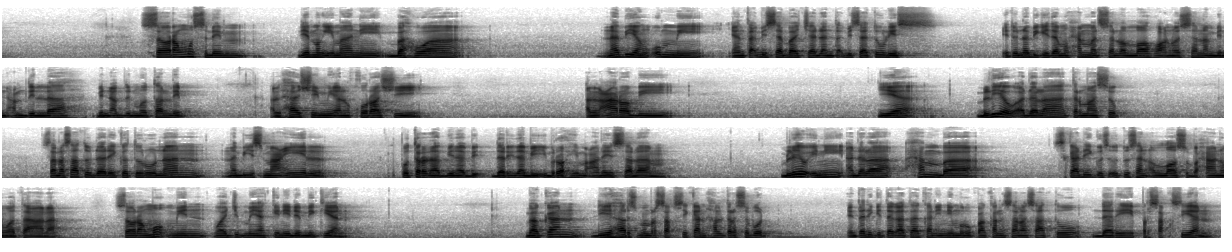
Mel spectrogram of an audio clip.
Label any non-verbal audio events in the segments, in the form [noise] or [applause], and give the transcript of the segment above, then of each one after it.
Seorang muslim dia mengimani bahwa nabi yang ummi yang tak bisa baca dan tak bisa tulis itu Nabi kita Muhammad sallallahu alaihi wasallam bin Abdullah bin Abdul Muttalib Al-Hashimi Al-Qurashi Al-Arabi. Ya beliau adalah termasuk salah satu dari keturunan Nabi Ismail putra Nabi, Nabi dari Nabi Ibrahim alaihissalam. Beliau ini adalah hamba sekaligus utusan Allah Subhanahu wa taala. Seorang mukmin wajib meyakini demikian. Bahkan dia harus mempersaksikan hal tersebut. Yang tadi kita katakan ini merupakan salah satu dari persaksian,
